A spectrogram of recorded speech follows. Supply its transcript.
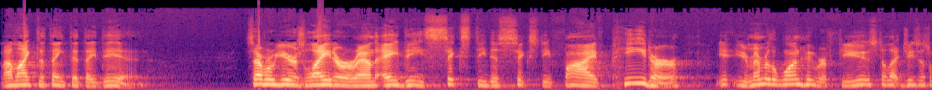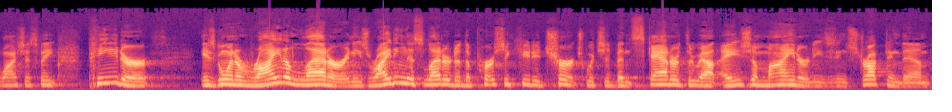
And I'd like to think that they did. Several years later, around AD 60 to 65, Peter, you remember the one who refused to let Jesus wash his feet? Peter is going to write a letter, and he's writing this letter to the persecuted church, which had been scattered throughout Asia Minor, and he's instructing them.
